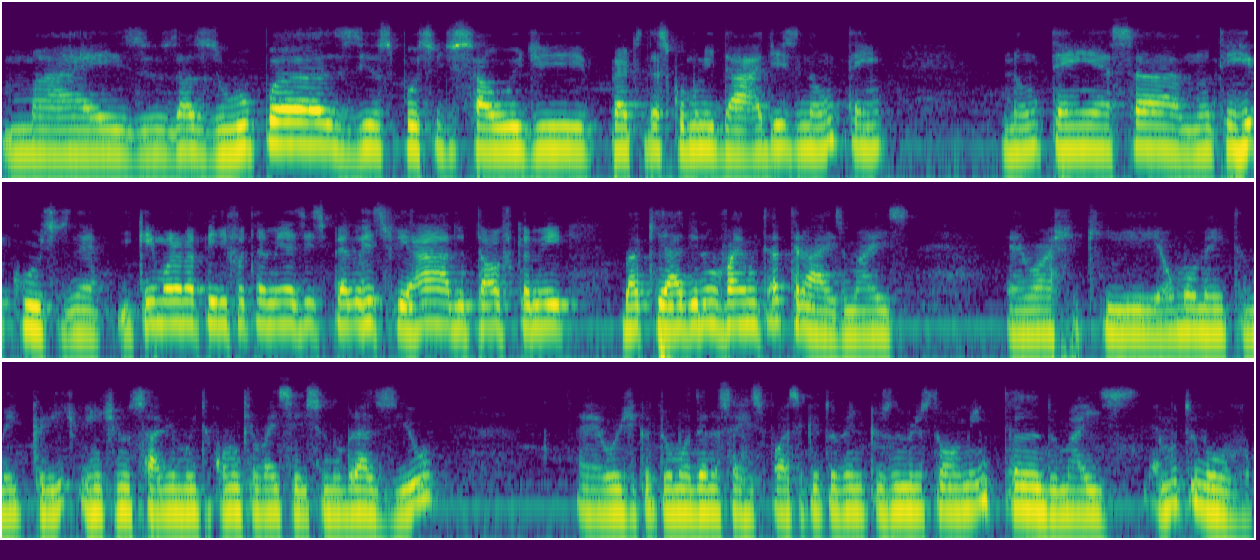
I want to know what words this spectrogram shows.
mas as UPAs e os postos de saúde perto das comunidades não têm não tem essa não tem recursos né e quem mora na periferia também às vezes pega o resfriado tal fica meio baqueado e não vai muito atrás, mas é, eu acho que é um momento meio crítico, a gente não sabe muito como que vai ser isso no Brasil. É, hoje que eu estou mandando essa resposta aqui, eu estou vendo que os números estão aumentando, mas é muito novo.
